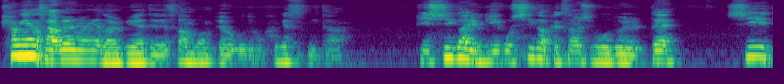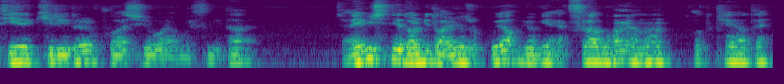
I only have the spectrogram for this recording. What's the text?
평행사변형의 넓이에 대해서 한번 배워보도록 하겠습니다. BC가 6이고 C가 135도일 때 CD의 길이를 구하시오라고 했습니다. 자, ABCD의 넓이도 알려줬고요. 여기 x라고 하면은 어떻게 해야 돼?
